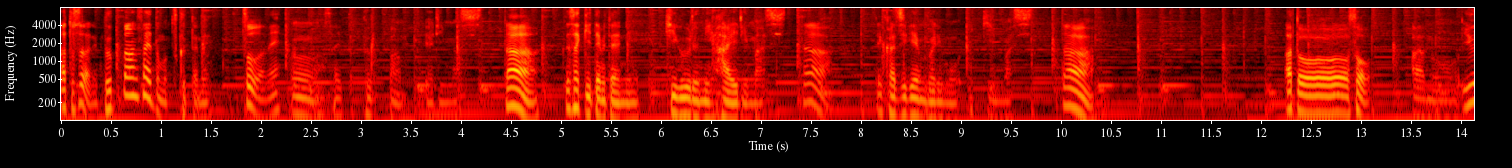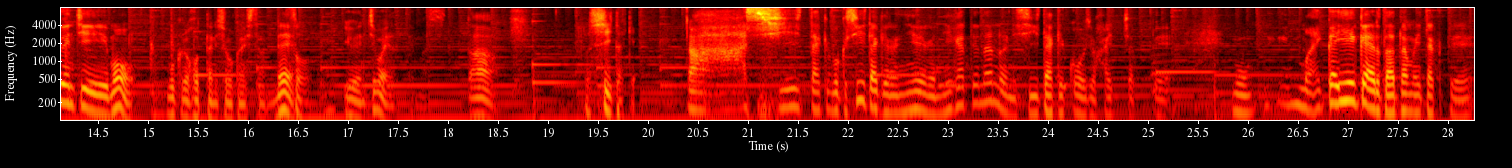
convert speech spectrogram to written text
あとそうだね物販サイトも作ったね。そうだね。うん。サイト物販やりました。でさっき言ったみたいに着ぐるみ入りました。で火事現場にも行きました。あとそう。あの遊園地も僕が堀田に紹介したんで。遊園地もやってました。しいたけ。あーしいたけ僕しいたけの匂いが苦手なのにしいたけ工場入っちゃってもう毎回家帰ると頭痛くて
